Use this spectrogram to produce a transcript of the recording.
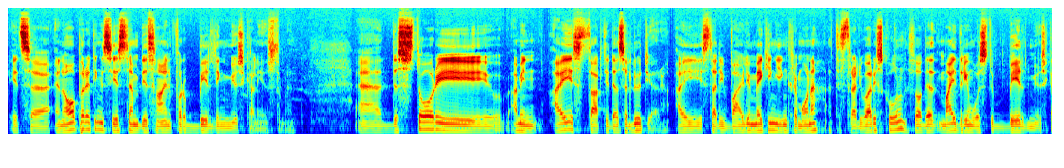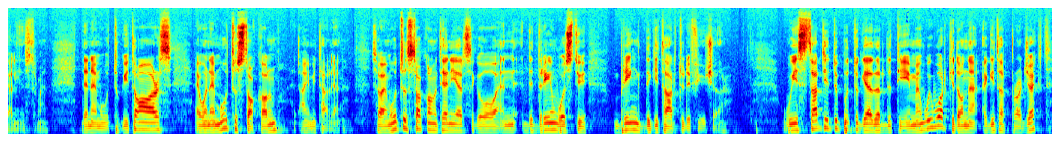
It's uh, an operating system designed for building musical instrument. Uh, the story, I mean, I started as a luthier. I studied violin making in Cremona at the Stradivari School. So that my dream was to build musical instrument. Then I moved to guitars, and when I moved to Stockholm, I'm Italian. So I moved to Stockholm 10 years ago, and the dream was to bring the guitar to the future. We started to put together the team, and we worked on a, a guitar project,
